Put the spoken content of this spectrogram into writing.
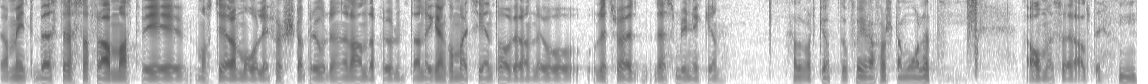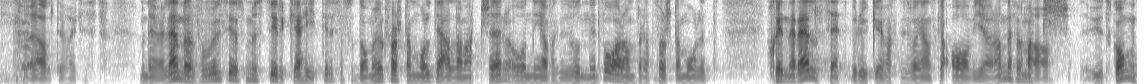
ja, men inte börja stressa fram att vi måste göra mål i första perioden eller andra perioden utan det kan komma ett sent avgörande och, och det tror jag är det som blir nyckeln. Hade varit gött att få göra första målet. Ja, men så är det alltid. Mm. Så är det alltid faktiskt. Men det är väl ändå, får vi väl se som en styrka hittills. Alltså, de har gjort första målet i alla matcher och ni har faktiskt vunnit två av dem för att första målet generellt sett brukar ju faktiskt vara ganska avgörande för matchutgång.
